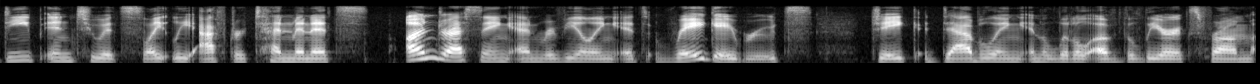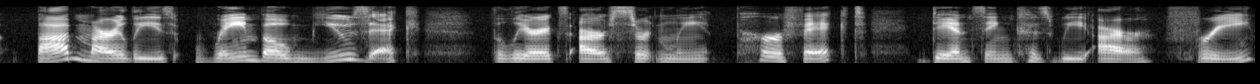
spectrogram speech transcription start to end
deep into it slightly after 10 minutes, undressing and revealing its reggae roots. Jake dabbling in a little of the lyrics from Bob Marley's Rainbow Music. The lyrics are certainly perfect. Dancing because we are free.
